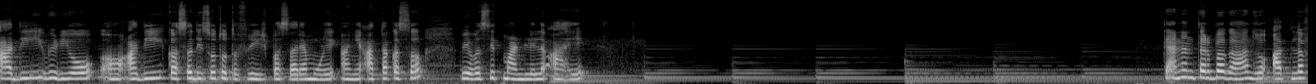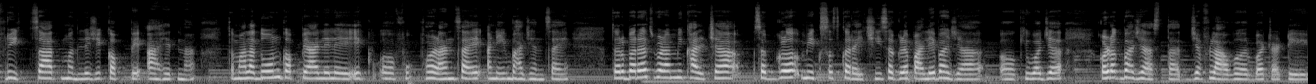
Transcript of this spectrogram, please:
आधी व्हिडिओ आधी कसं दिसत होतं फ्रीज पसाऱ्यामुळे आणि आता कसं व्यवस्थित मांडलेलं आहे. त्यानंतर बघा जो आतला फ्रीजचा आतमधले जे कप्पे आहेत ना तर मला दोन कप्पे आलेले आहे. एक फु- फळांचा आहे आणि एक भाज्यांचा आहे. तर बऱ्याच वेळा मी खालच्या सगळं मिक्सच करायची. सगळ्या पालेभाज्या किंवा ज्या कडक भाज्या असतात ज्या फ्लावर बटाटे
